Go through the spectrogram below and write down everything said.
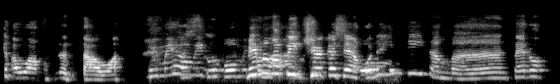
Tawa ko ng tawa. May, may hawig po. May mga ano- picture kasi ako na hindi naman. Pero,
